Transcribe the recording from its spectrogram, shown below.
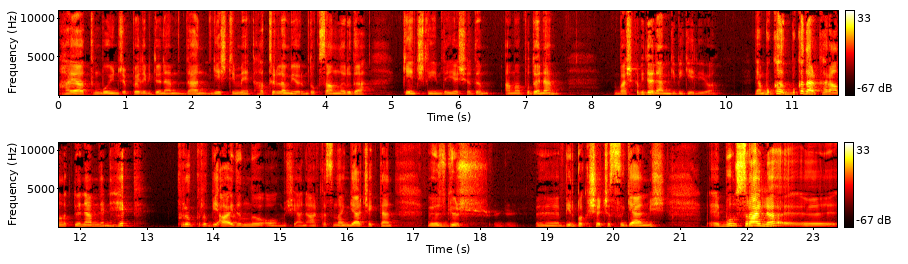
hayatım boyunca böyle bir dönemden geçtiğimi hatırlamıyorum. 90'ları da gençliğimde yaşadım ama bu dönem başka bir dönem gibi geliyor. Yani bu, bu kadar karanlık dönemlerin hep pırıl pırıl bir aydınlığı olmuş. Yani arkasından gerçekten özgür e, bir bakış açısı gelmiş. E, bu sırayla e,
